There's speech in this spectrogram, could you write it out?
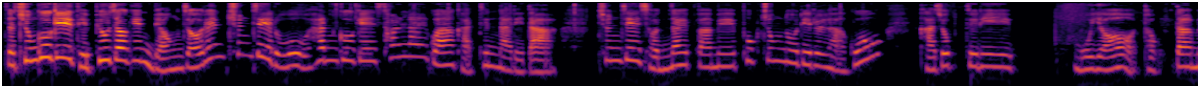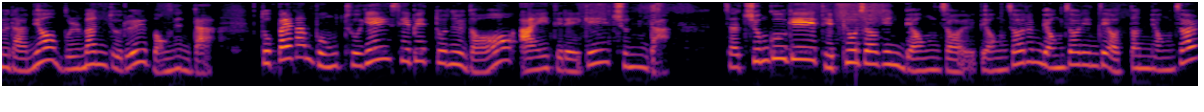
자, 중국의 대표적인 명절은 춘제로 한국의 설날과 같은 날이다. 춘제 전날 밤에 폭죽놀이를 하고 가족들이 모여 덕담을 하며 물만두를 먹는다. 또 빨간 봉투에 세뱃돈을 넣어 아이들에게 준다. 자, 중국의 대표적인 명절. 명절은 명절인데 어떤 명절?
